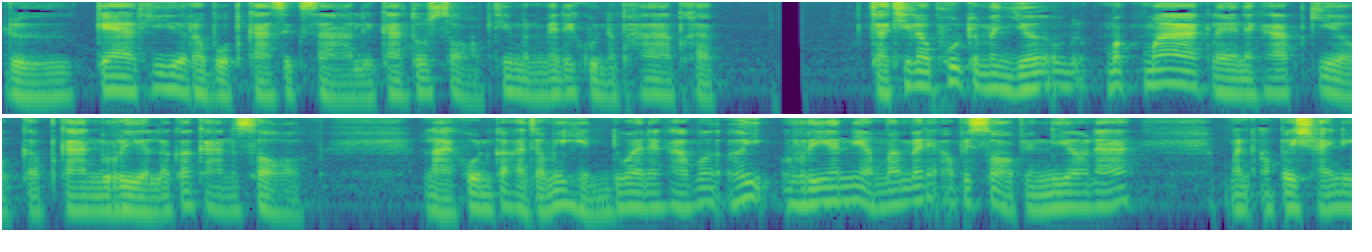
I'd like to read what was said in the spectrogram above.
หรือแก้ที่ระบบการศึกษาหรือการทดสอบที่มันไม่ได้คุณภาพครับ จากที่เราพูดกันมาเยอะมาก ๆเลยนะครับ เกี่ยวกับการเรียนแล้วก็การสอบ หลายคนก็อาจจะไม่เห็นด้วยนะครับ ว่าเฮ้ยเรียนเนี่ยมันไม่ได้เอาไปสอบอย่างเดียวนะ มันเอาไปใช้ใน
